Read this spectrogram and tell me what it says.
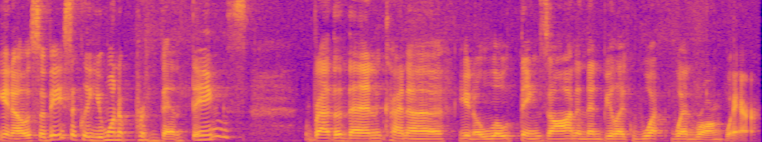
You know, so basically you want to prevent things rather than kind of you know load things on and then be like what went wrong where.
